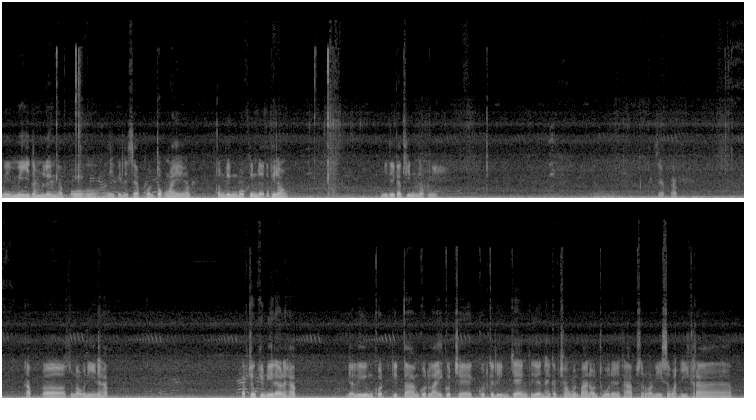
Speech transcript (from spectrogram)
ไม่มีตำลึงครับ โอ้ยเป็นแต่แสบฝนตกใหม่ครับตำลึงโบขึ้นเด้อพี่น้อง มีแต่กระถินดอกนี่แสบครับ ครับก็สำหรับวันนี้นะครับ รับชมคลิปนี้แล้วนะครับ อย่าลืมกดติดตามกดไลค์กดแชร์ กดกระดิ่งแจ้งเตือนให้กับช่องบ้านๆออนทัวร์ด้วยนะครับสำหรับวันนี้สวัสดีครับ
